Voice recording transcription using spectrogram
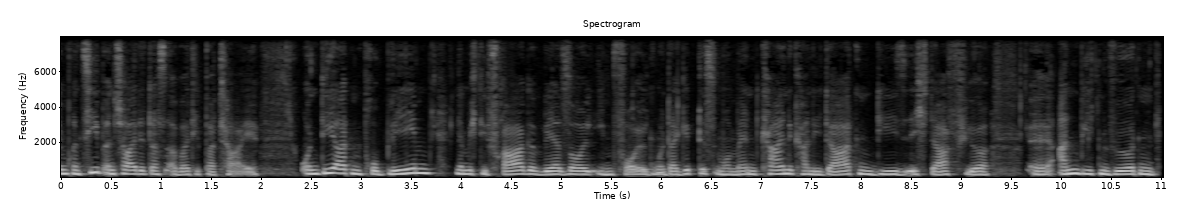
Im Prinzip entscheidet das aber die Partei. Und die hat ein Problem, nämlich die Frage, wer soll ihm folgen. Und da gibt es im Moment keine Kandidaten, die sich dafür äh, anbieten würden.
